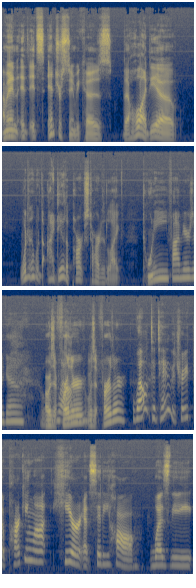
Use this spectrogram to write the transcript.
I mean, it, it's interesting because the whole idea, what, what the idea of the park started like 25 years ago, or was it Well- further? Was it further? Well, to tell you the truth, the parking lot here at City Hall was the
